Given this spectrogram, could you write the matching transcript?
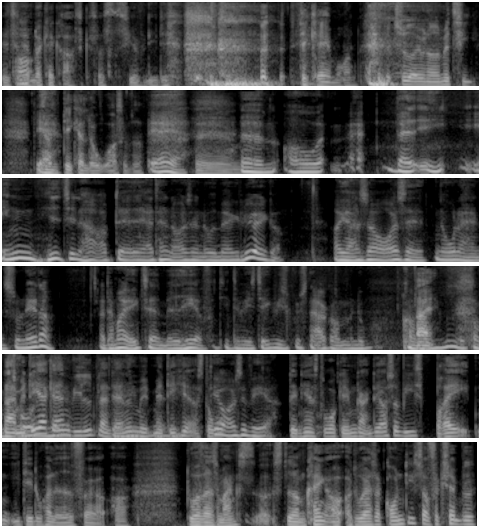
Det er til Og- dem, der kan græsk, så siger vi lige det. det kameron. Det betyder jo noget med 10. Ligesom Ja. dekalog og så videre. ja, ja. Øh, Um, og hvad ingen hidtil har opdaget, er, at han også er en udmærket lyriker. Og jeg har så oversat nogle af hans sonetter, og dem har jeg ikke taget med her, fordi det vidste jeg ikke, vi skulle snakke om, men nu kommer Nej. nu kom nej, men det jeg gerne ville, blandt andet med, med det her Det er store, også værd. den her store gennemgang, det er også at vise bredden i det, du har lavet før. Og du har været så mange steder omkring, og, og du er så grundig. Så for eksempel,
